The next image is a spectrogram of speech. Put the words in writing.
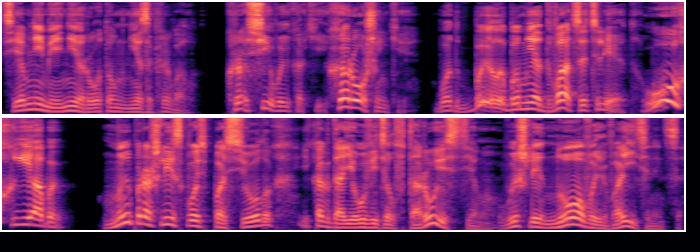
Тем не менее рот он не закрывал. «Красивые какие, хорошенькие. Вот было бы мне двадцать лет. Ух, я бы...» Мы прошли сквозь поселок, и когда я увидел вторую стену, вышли новые воительницы.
